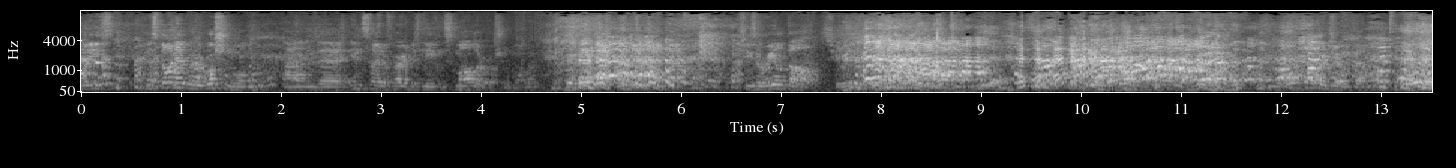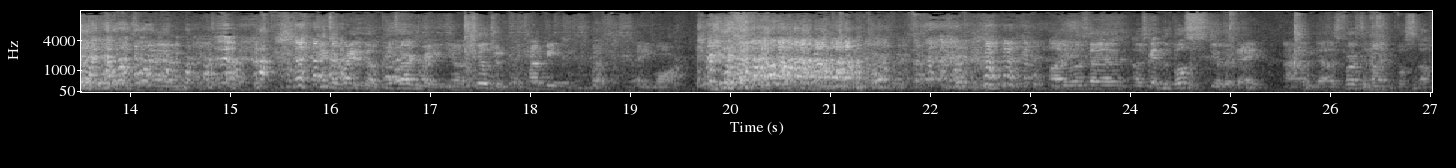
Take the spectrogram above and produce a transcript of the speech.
but he's, he's going out with a Russian woman, and uh, inside of her there's an even smaller Russian woman. She's a real doll. She really Proper joke, that um, Kids are great though. Kids are great. You know, children, they can't beat them, well, anymore. I was, uh, I was getting the bus the other day, and uh, I was first in line at the bus stop,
